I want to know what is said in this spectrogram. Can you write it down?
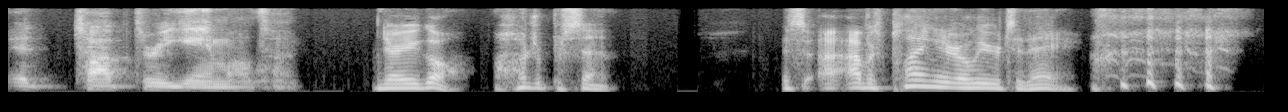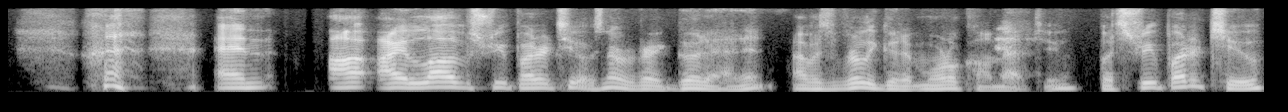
it- top three game all time. There you go, 100%. It's, I I was playing it earlier today. and I, I love Street Fighter 2. I was never very good at it. I was really good at Mortal Kombat 2, but Street Fighter 2,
